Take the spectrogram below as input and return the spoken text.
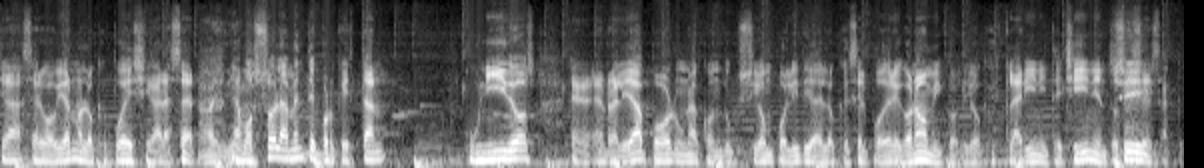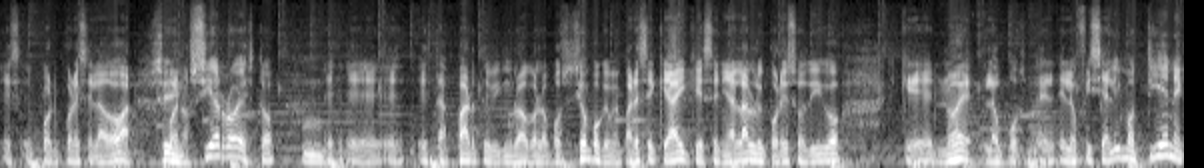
llega a ser gobierno, lo que puede llegar a ser. Ay, digamos, solamente porque están unidos en, en realidad por una conducción política de lo que es el poder económico, digo que es Clarín y Techín, y entonces Sí. es- por, por ese lado. Sí. Bueno, cierro esto, Mm. eh, eh, esta parte vinculada con la oposición, porque me parece que hay que señalarlo y por eso digo que no es la el, el oficialismo tiene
